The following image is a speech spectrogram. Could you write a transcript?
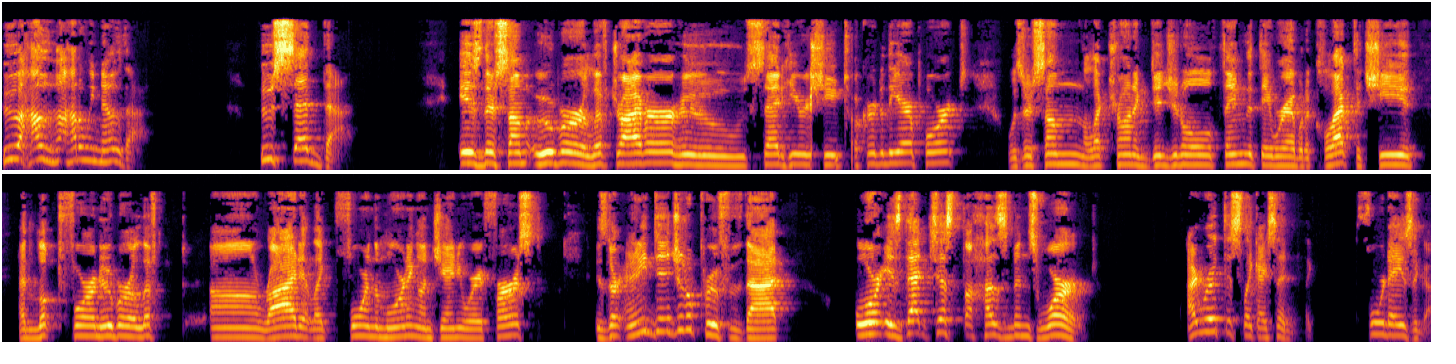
Who how how do we know that? Who said that? Is there some Uber or Lyft driver who said he or she took her to the airport? Was there some electronic digital thing that they were able to collect that she had looked for an Uber or Lyft uh, ride at like four in the morning on January 1st? Is there any digital proof of that? Or is that just the husband's word? I wrote this, like I said, like four days ago,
